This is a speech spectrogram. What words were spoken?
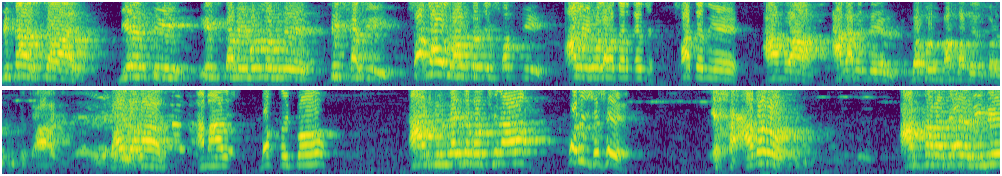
বিকাশ চায়। বিএনপি ইসলামী মূল্যবোধে বিশ্বাসী। সকল রাজনৈতিক শক্তি আলী মোলামদেরকে সাথে নিয়ে আমরা আগামীতে নতুন বাংলাদেশ গড়ে তুলতে চাই। ভাই আমার বক্তব্য আর দীর্ঘায়িত করছি না। পরিশেষে আবারও আপনারা যে ঋণে।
